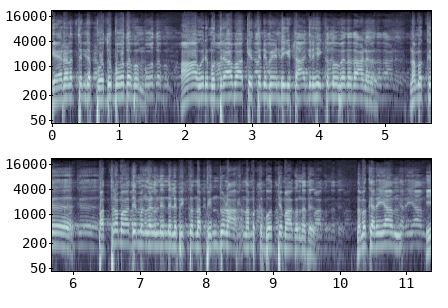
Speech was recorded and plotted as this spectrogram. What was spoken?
കേരളത്തിന്റെ പൊതുബോധവും ആ ഒരു മുദ്രാവാക്യത്തിന് വേണ്ടിയിട്ട് ആഗ്രഹിക്കുന്നുവെന്നതാണ് നമുക്ക് പത്രമാധ്യമങ്ങളിൽ നിന്ന് ലഭിക്കുന്ന പിന്തുണ നമുക്ക് ബോധ്യമാകുന്നത്. നമുക്കറിയാം ഈ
